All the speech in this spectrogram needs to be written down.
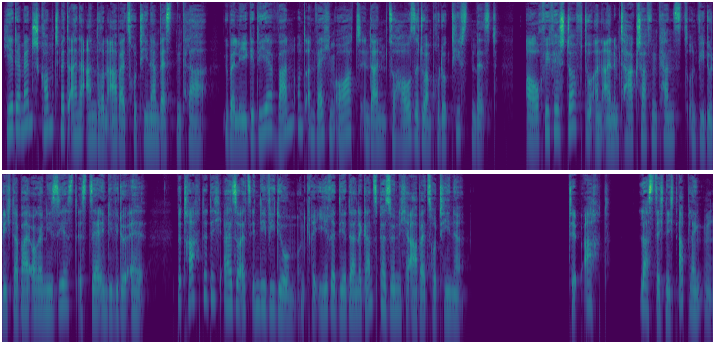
Jeder Mensch kommt mit einer anderen Arbeitsroutine am besten klar. Überlege dir, wann und an welchem Ort in deinem Zuhause du am produktivsten bist. Auch wie viel Stoff du an einem Tag schaffen kannst und wie du dich dabei organisierst, ist sehr individuell. Betrachte dich also als Individuum und kreiere dir deine ganz persönliche Arbeitsroutine. Tipp 8. Lass dich nicht ablenken.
